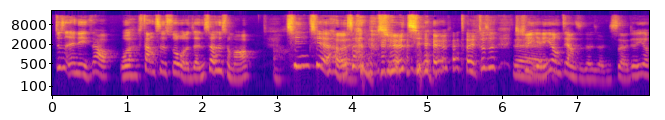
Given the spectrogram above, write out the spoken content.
就是哎，你知道我上次说我的人设是什么？亲切和善的学姐，对，就是继续沿用这样子的人设，就又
